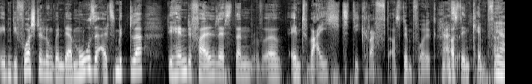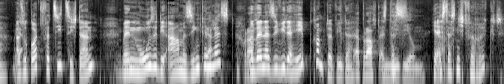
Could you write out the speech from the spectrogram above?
Eben die Vorstellung, wenn der Mose als Mittler die Hände fallen lässt, dann äh, entweicht die Kraft aus dem Volk, ja, also, aus den Kämpfern. Ja. Also Gott verzieht sich dann, mhm. wenn Mose die Arme sinken lässt braucht, und wenn er sie wieder hebt, kommt er wieder. Er braucht ein das, Medium. Ja, ist das nicht verrückt?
